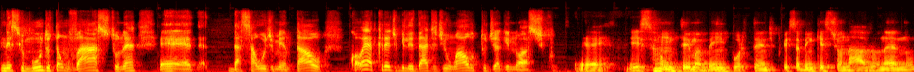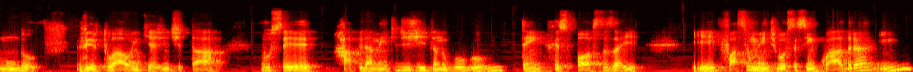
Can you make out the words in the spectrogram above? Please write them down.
nesse mundo tão vasto, né? É, da saúde mental, qual é a credibilidade de um autodiagnóstico? É, esse é um tema bem importante, porque isso é bem questionável, né? No mundo virtual em que a gente está, você rapidamente digita no Google, tem respostas aí e facilmente você se enquadra em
